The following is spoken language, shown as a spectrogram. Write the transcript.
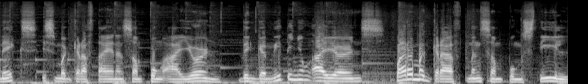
Next is mag-craft tayo ng 10 iron. Then gamitin yung irons para mag-craft ng 10 steel.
